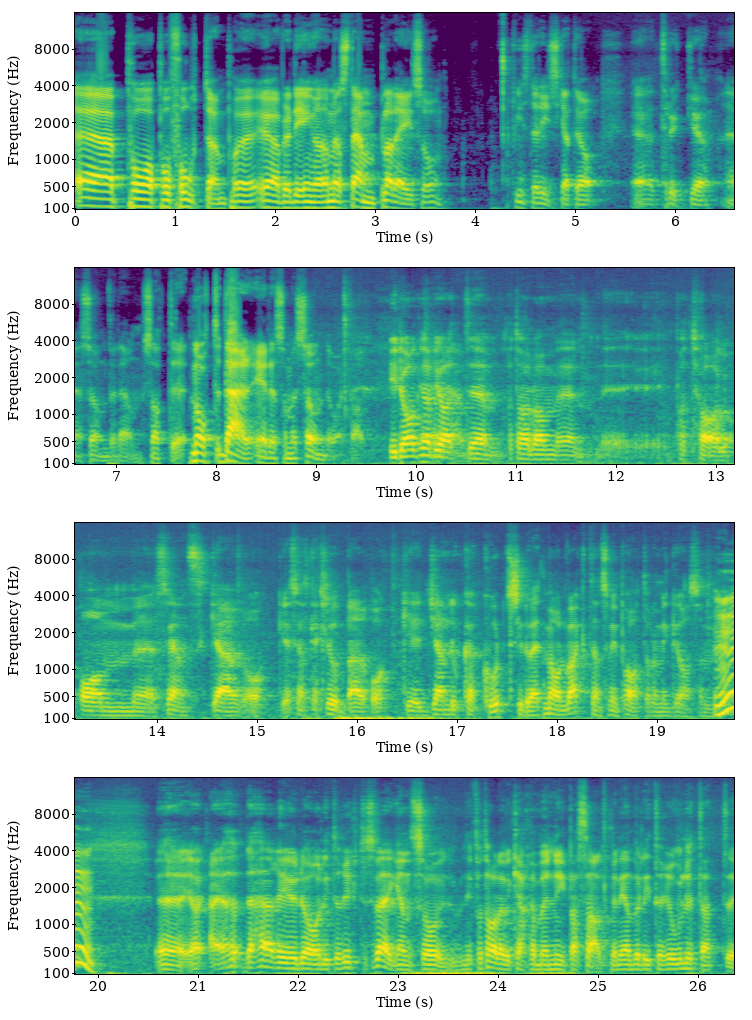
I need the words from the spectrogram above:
Eh, på, på foten, på övre delen. Om jag stämplar dig så finns det risk att jag eh, trycker eh, sönder den. Så att eh, något där är det som är sönder i alla fall. Idag hörde jag att, eh, på tal om, eh, på tal om eh, svenskar och eh, svenska klubbar och eh, Gianluca Curzi, du vet målvakten som vi pratade om igår. Som, eh, jag- det här är ju då lite ryktesvägen så ni får ta det kanske med en nypa salt men det är ändå lite roligt att eh,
